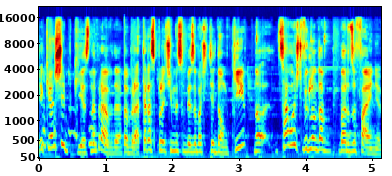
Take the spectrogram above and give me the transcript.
jaki on szybki jest, naprawdę. Dobra, teraz polecimy sobie zobaczyć te domki. No, całość wygląda bardzo fajnie.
